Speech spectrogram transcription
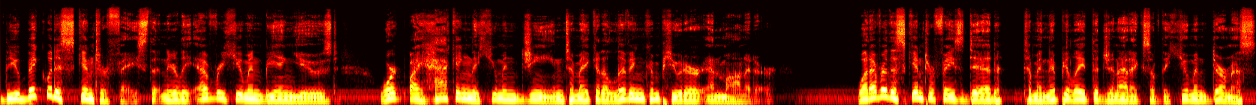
The ubiquitous skinterface that nearly every human being used worked by hacking the human gene to make it a living computer and monitor. Whatever the skinterface did to manipulate the genetics of the human dermis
